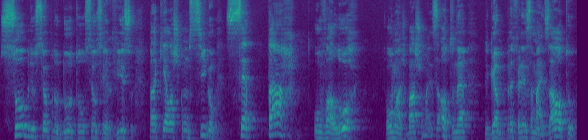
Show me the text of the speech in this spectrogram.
sobre o seu produto ou seu serviço, para que elas consigam setar o valor, ou mais baixo ou mais alto, né? Digamos, preferência mais alto,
